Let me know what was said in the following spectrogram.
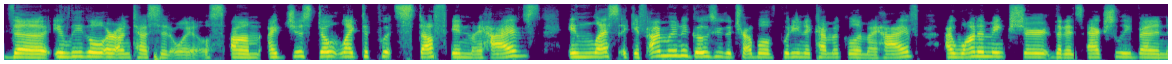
the illegal or untested oils. Um, I just don't like to put stuff in my hives unless, like if I'm going to go through the trouble of putting a chemical in my hive, I want to make sure that it's actually been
